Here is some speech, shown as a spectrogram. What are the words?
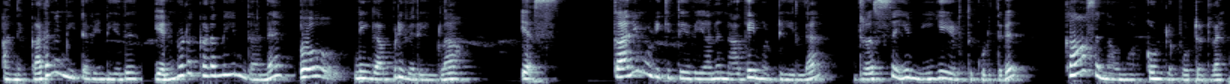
அந்த கடனை மீட்ட வேண்டியது என்னோட கடமையும் தானே? ஓ நீங்க அப்படி வரீங்களா? எஸ் கனிமொழிக்கு தேவையான நகை மட்டும் இல்ல ட்ரெஸ்ஸையும் நீயே எடுத்து கொடுத்துடு. காசை நான் உன் அக்கௌண்ட்ல போட்டுடுறேன்.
